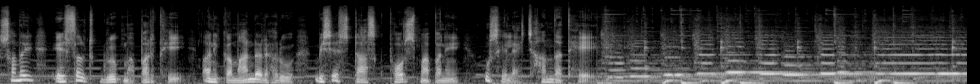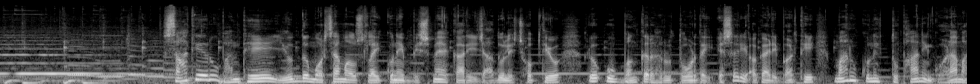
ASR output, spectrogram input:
सधैँ एसल्ट ग्रुपमा पर्थे अनि कमान्डरहरू विशेष टास्क फोर्समा पनि उसैलाई छान्दथे। साथीहरू भन्थे युद्ध मोर्चामा उसलाई कुनै विस्मयकारी जादुले छोप्थ्यो र ऊ बङ्करहरू तोड्दै यसरी अगाडि बढ्थे मानव कुनै तुफानी घोडामा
